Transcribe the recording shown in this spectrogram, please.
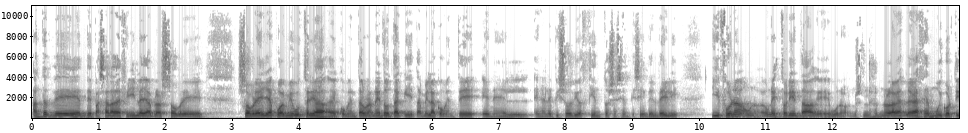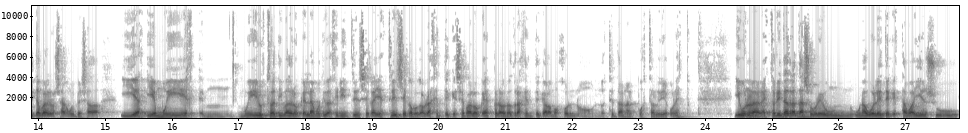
antes de, pasar a definirla y hablar sobre, sobre ellas, pues a mí me gustaría eh, comentar una anécdota que también la comenté en el, en el episodio 166 del Daily. Y fue una, una, historieta que, bueno, no, la, voy a, hacer muy cortita para que no sea muy pesada y, y, es muy, em, muy ilustrativa de lo que es la motivación intrínseca y extrínseca, porque habrá gente que sepa lo que es, pero habrá otra gente que a lo mejor no, no esté tan al puesto al día con esto. Y bueno, la, historieta trata sobre un, un abuelete que estaba allí en su,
